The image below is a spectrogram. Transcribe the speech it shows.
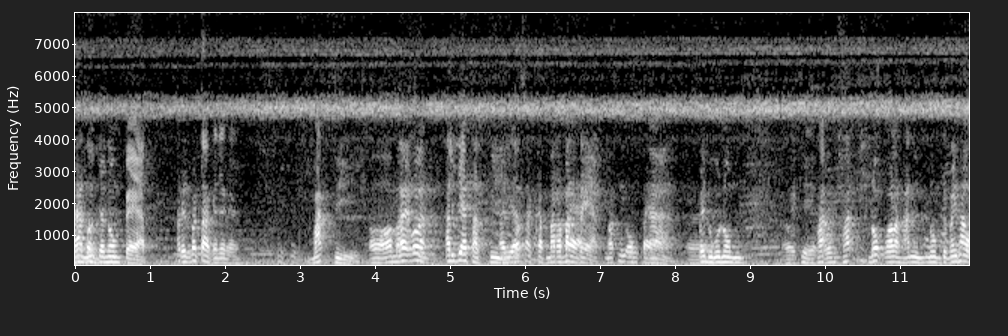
ด้านโน้นจะนมแปดเป็นมันต่างกันยังไงมักสี่อ๋อไม่ว่าอริยสัจสี่อริยสัจกับมรรคมักแปแปดดมรรคมีองค์แปดอ่าเออไปดูนมโอเคพระพระนกอรหันต์นมจะไม่เท่า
